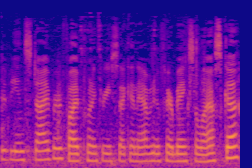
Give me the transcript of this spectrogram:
Vivian Stiver, 523 Second Avenue, Fairbanks, Alaska.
